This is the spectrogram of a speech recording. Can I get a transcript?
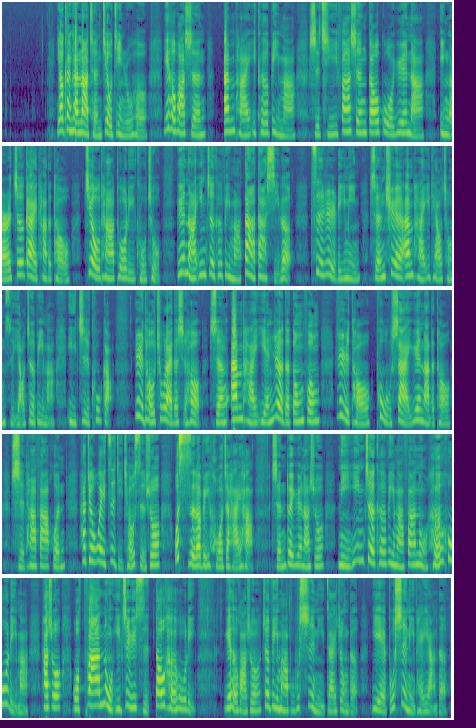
要看看那城究竟如何。耶和华神安排一颗蓖麻，使其发生高过约拿，引而遮盖他的头，救他脱离苦楚。约拿因这颗蓖麻大大喜乐。次日黎明，神却安排一条虫子咬这蓖麻，以致枯槁。日头出来的时候，神安排炎热的东风，日头曝晒约拿的头，使他发昏。他就为自己求死，说：“我死了比活着还好。”神对约拿说：“你因这颗蓖麻发怒，合乎理吗？”他说：“我发怒以至于死，都合乎理。”耶和华说：“这蓖麻不是你栽种的，也不是你培养的。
